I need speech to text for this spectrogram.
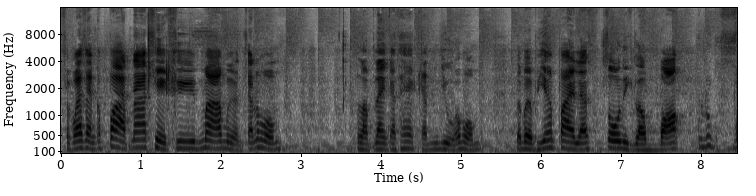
ไฟประกายแสงก็ปาดหน้าเคกคืนมาเหมือนกันครับผมรับแรงกระแทกกันอยู่ครับผม ระเบิดเพี้ยนไปแล้วโซนิกเราบล็อกลูกไฟ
